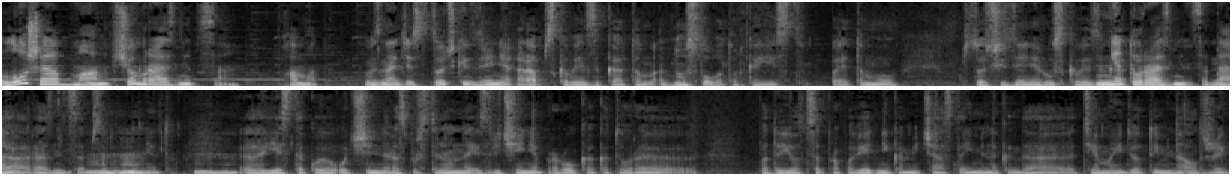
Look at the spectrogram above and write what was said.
Ложь и обман. В чем разница, Хамад? Вы знаете, с точки зрения арабского языка там одно слово только есть. Поэтому с точки зрения русского языка... Нету разницы, да? Да, разницы абсолютно Мгм. нету. Мгм. Э, Есть такое очень распространенное изречение пророка, которое подается проповедниками часто, именно когда тема идет именно о лжи.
